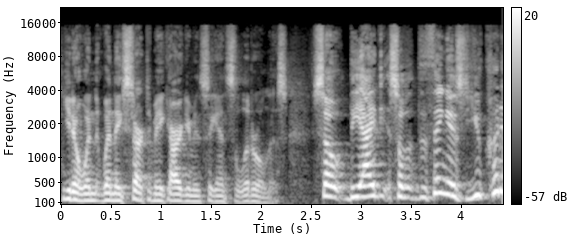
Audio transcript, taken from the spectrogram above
you know, when when they start to make arguments against the literalness. So the idea, so the thing is, you could,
